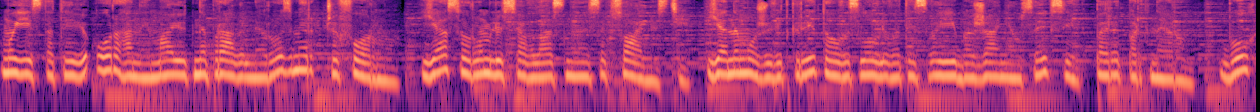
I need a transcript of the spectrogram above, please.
Мої статеві органи мають неправильний розмір чи форму. Я соромлюся власної сексуальності. Я не можу відкрито висловлювати свої бажання у сексі перед партнером. Бог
